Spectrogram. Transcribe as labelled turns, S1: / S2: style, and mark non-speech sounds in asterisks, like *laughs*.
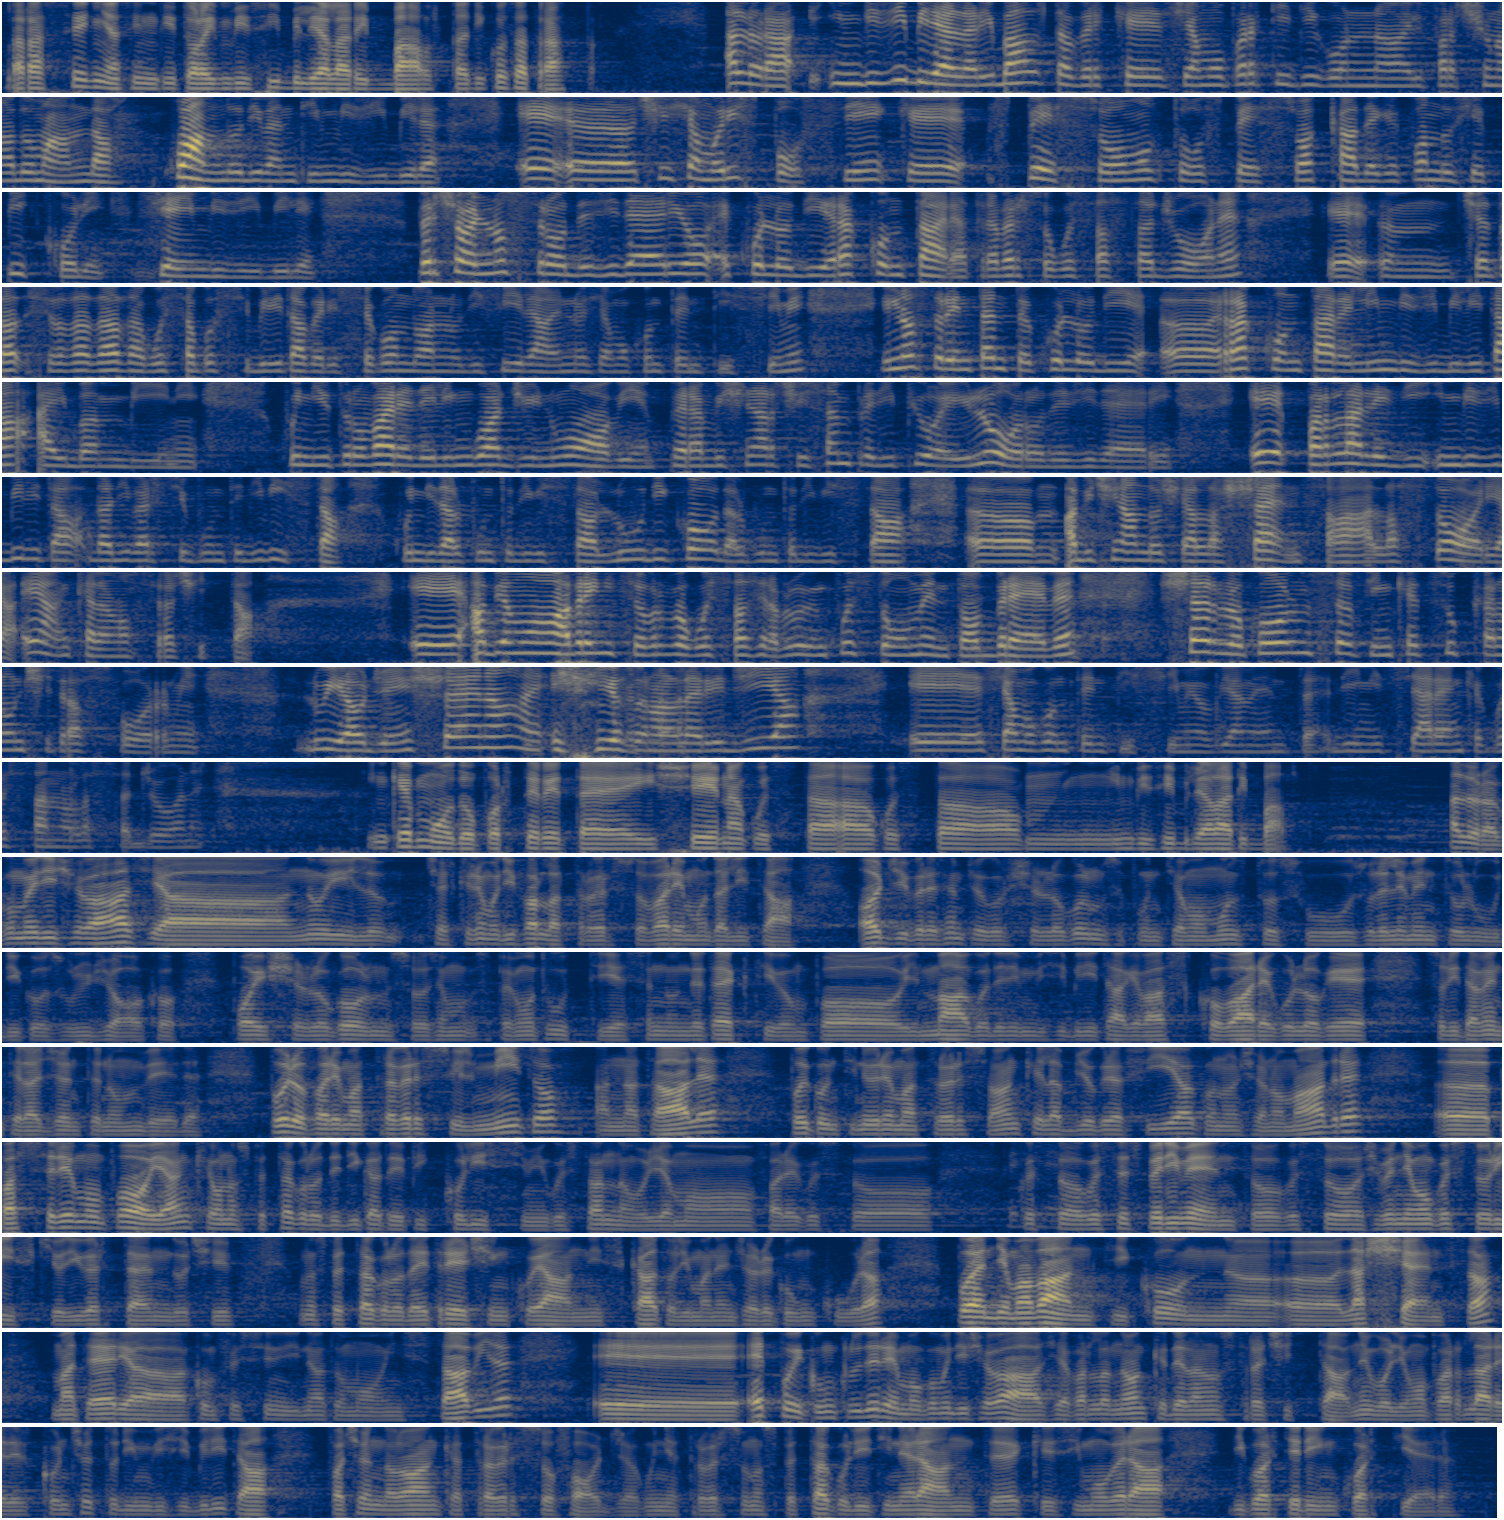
S1: La rassegna si intitola Invisibili alla ribalta, di cosa tratta?
S2: Allora, invisibile alla ribalta perché siamo partiti con il farci una domanda, quando diventi invisibile? E eh, ci siamo risposti che spesso, molto spesso, accade che quando si è piccoli si è invisibili. Perciò il nostro desiderio è quello di raccontare attraverso questa stagione, che um, ci è stata data questa possibilità per il secondo anno di fila e noi siamo contentissimi, il nostro intento è quello di uh, raccontare l'invisibilità ai bambini, quindi trovare dei linguaggi nuovi per avvicinarci sempre di più ai loro desideri e parlare di invisibilità da diversi punti di vista, quindi dal punto di vista ludico, dal punto di vista uh, avvicinandoci alla scienza, alla storia e anche alla nostra città. E abbiamo, avrà inizio proprio questa sera, proprio in questo momento a breve, Sherlock Holmes finché Zucca non ci trasformi. Lui oggi è in scena, *laughs* io sono alla regia e siamo contentissimi ovviamente di iniziare anche quest'anno la stagione.
S1: In che modo porterete in scena questa, questa um, Invisibile alla ribalta?
S3: Allora, come diceva Asia, noi cercheremo di farlo attraverso varie modalità. Oggi, per esempio, con Sherlock Holmes puntiamo molto su, sull'elemento ludico, sul gioco. Poi Sherlock Holmes, lo sappiamo tutti, essendo un detective, è un po' il mago dell'invisibilità che va a scovare quello che solitamente la gente non vede. Poi lo faremo attraverso il mito, a Natale, poi continueremo attraverso anche la biografia con Oceano Madre. Eh, passeremo poi anche a uno spettacolo dedicato ai piccolissimi. Quest'anno vogliamo fare questo, questo, questo esperimento, questo, ci prendiamo prendiamo questo rischio divertendoci, uno spettacolo dai 3 ai 5 anni, scatoli maneggiare con cura, poi andiamo avanti con uh, la scienza, materia confessione di atomo instabile e, e, poi concluderemo, come diceva Asia, parlando anche della nostra città. Noi vogliamo parlare del concetto di invisibilità facendolo anche attraverso Foggia, quindi attraverso uno spettacolo itinerante che si muoverà di quartiere in quartiere.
